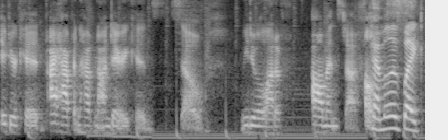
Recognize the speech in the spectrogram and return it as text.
if your kid, I happen to have non dairy kids. So we do a lot of almond stuff. Oh. Pamela's like,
